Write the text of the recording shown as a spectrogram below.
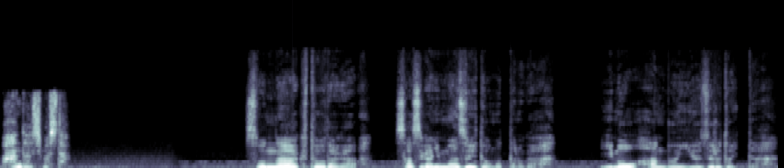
判断しました。そんな悪党だがさすがにまずいと思ったのか。芋を半分譲ると言った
